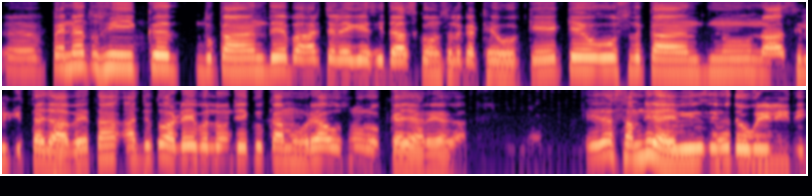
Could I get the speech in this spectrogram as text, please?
ਪਹਿਲਾਂ ਤੁਸੀਂ ਇੱਕ ਦੁਕਾਨ ਦੇ ਬਾਹਰ ਚਲੇ ਗਏ ਸੀ 10 ਕੌਂਸਲ ਇਕੱਠੇ ਹੋ ਕੇ ਕਿ ਉਸ ਦੁਕਾਨ ਨੂੰ ਨਾ ਸੀਲ ਕੀਤਾ ਜਾਵੇ ਤਾਂ ਅੱਜ ਤੁਹਾਡੇ ਵੱਲੋਂ ਜੇ ਕੋਈ ਕੰਮ ਹੋ ਰਿਹਾ ਉਸ ਨੂੰ ਰੋਕਿਆ ਜਾ ਰਿਹਾ ਹੈਗਾ। ਇਹਦਾ ਸਮਝ ਨਹੀਂ ਆਇਆ ਵੀ ਇਹ ਦੋਗਲੀ ਨੀਤੀ।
